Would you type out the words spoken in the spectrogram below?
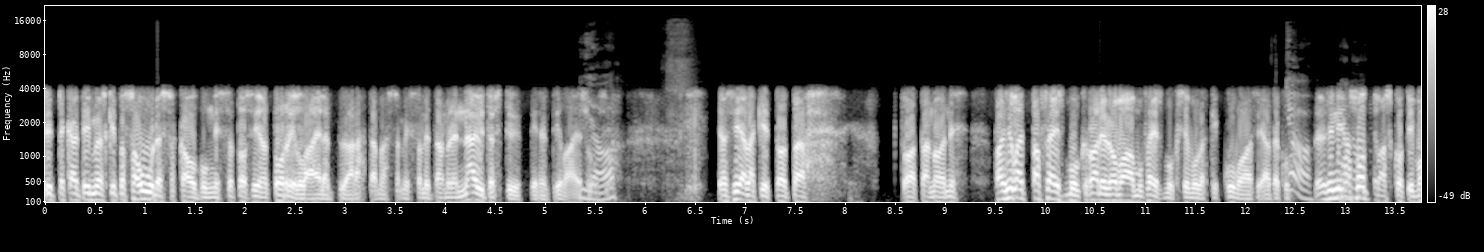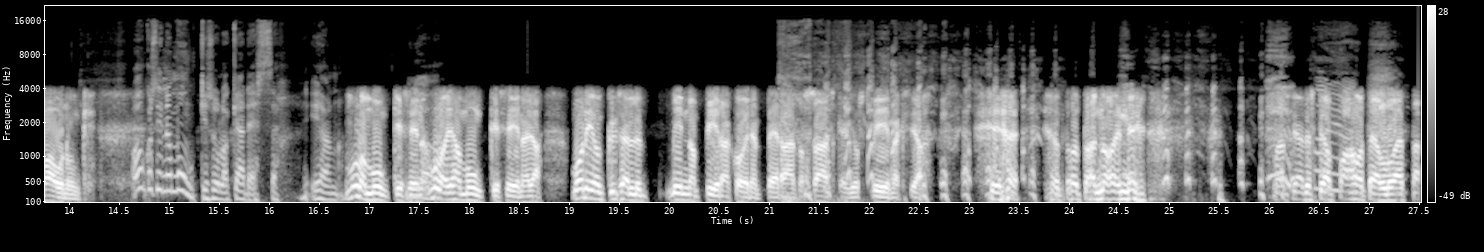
sitten käytiin myöskin tuossa uudessa kaupungissa tosiaan torilla eilen pyörähtämässä, missä oli tämmöinen näytöstyyppinen tilaisuus. Joo. Ja sielläkin tota, tuota noin, niin, taisin laittaa Facebook, Radionova aamu Facebook-sivullekin kuvaa sieltä, kun Joo, löysin ihan sotilaskotivaununkin. Onko siinä munkki sulla kädessä? Ihan. Mulla on munkki siinä, Joo. mulla on ihan munkki siinä ja moni on kysellyt Minnan piirakoiden perään tuossa äsken just viimeksi ja, ja, ja tota noin niin, Mä tietysti on pahoitellut, että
